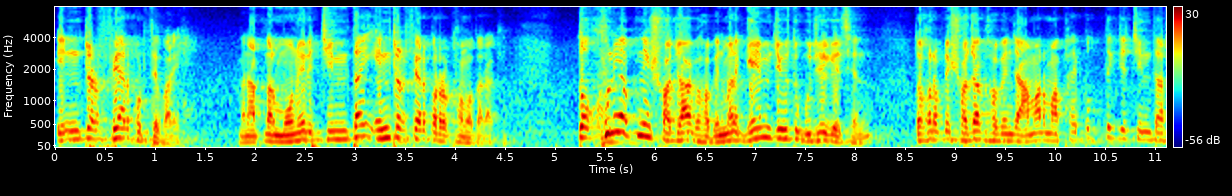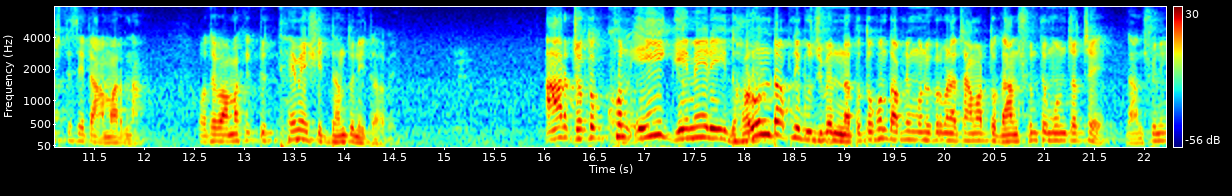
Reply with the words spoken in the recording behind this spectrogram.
ইন্টারফেয়ার করতে পারে মানে আপনার মনের চিন্তায় ইন্টারফেয়ার করার ক্ষমতা রাখে, তখনই আপনি সজাগ হবেন। মানে গেম যেহেতু বুঝে গেছেন, তখন আপনি সজাগ হবেন যে, আমার মাথায় প্রত্যেক যে চিন্তা আসতেছে, এটা আমার না, অথবা আমাকে একটু থেমে সিদ্ধান্ত নিতে হবে। আর যতক্ষণ এই গেমের এই ধরনটা আপনি বুঝবেন না, ততক্ষণ তো আপনি মনে করবেন আচ্ছা আমার তো গান শুনতে মন চাচ্ছে। গান শুনি।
